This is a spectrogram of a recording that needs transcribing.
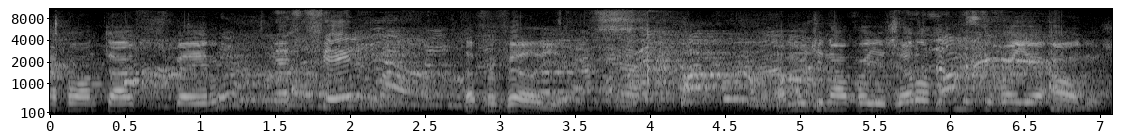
en gewoon thuis te spelen? Nee, vervelend man. Dan vervel je. Maar moet je nou van jezelf of moet je van je ouders?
